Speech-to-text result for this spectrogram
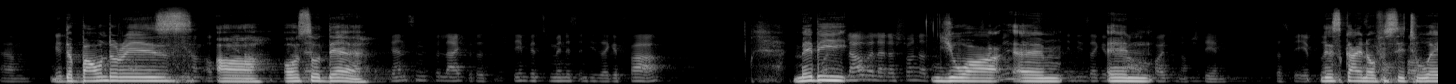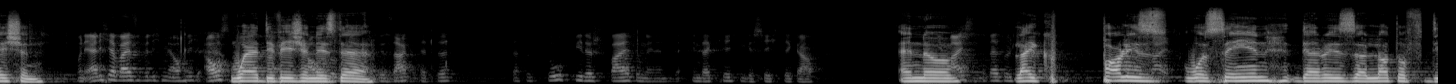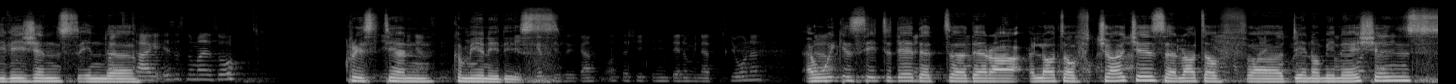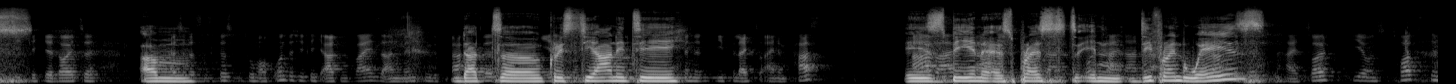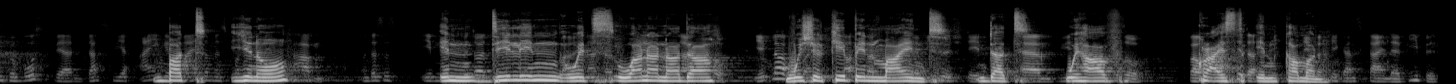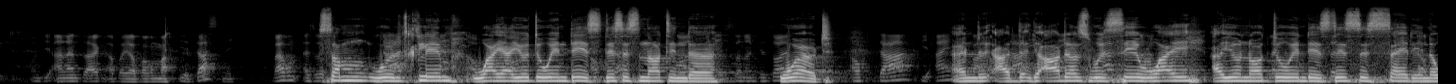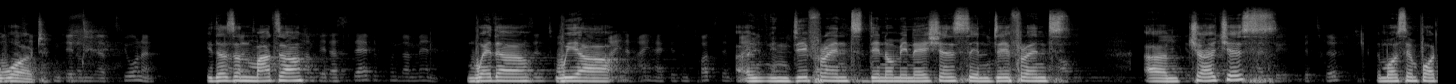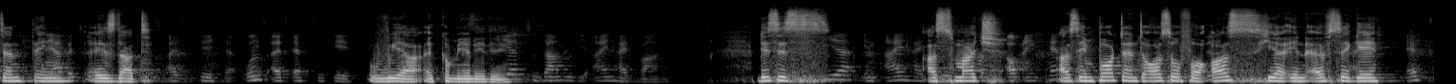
ähm, the boundaries die haben auch are also there. Grenzen vielleicht oder stehen wir zumindest in dieser Gefahr? Und ich Maybe glaube leider schon, dass you are um, in dieser Gefahr in auch heute noch stehen. Dass wir eben this kind of situation Und ehrlicherweise will ich mir auch nicht ausmalen, where division is there. dazu gesagt hätte, dass es so viele Spaltungen in, in der Kirchengeschichte gab. And uh, like Paul is, was saying, there is a lot of divisions in the Heutzutage ist es nun mal so, Christian communities. gibt diese ganzen unterschiedlichen Denominationen. And we can see today that uh, there are a lot of churches, a lot of uh, denominations Unterschiedliche Leute, also um, dass das Christentum is being expressed in different ways. But, you know, in dealing with one another, we should keep in mind that we have Christ in common. Some would claim, why are you doing this? This is not in the word. And uh, the, others will say, why are you not doing this? This is said in the word. It doesn't matter whether we are in different denominations, in different um, churches. The most important thing is that we are a community. This is as much ein as important also for us here in FCG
